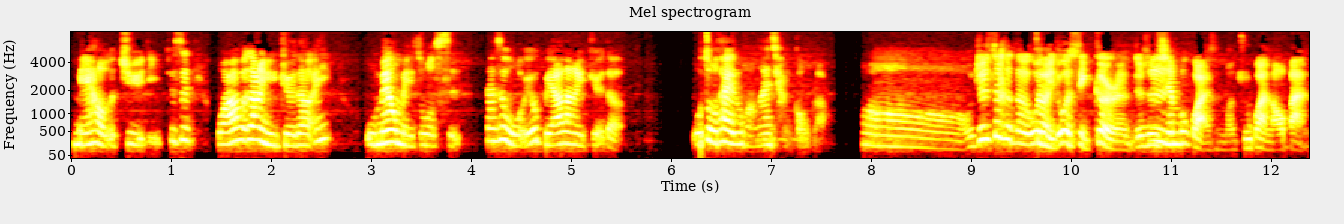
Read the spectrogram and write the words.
美好的距离？就是我要让你觉得，哎，我没有没做事，但是我又不要让你觉得我做太多好像在抢功了。哦，我觉得这个的问题，如果是你个人，就是先不管什么主管、老板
